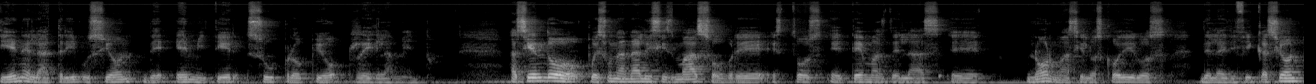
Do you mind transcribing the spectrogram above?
tiene la atribución de emitir su propio reglamento. Haciendo pues un análisis más sobre estos eh, temas de las eh, normas y los códigos de la edificación,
